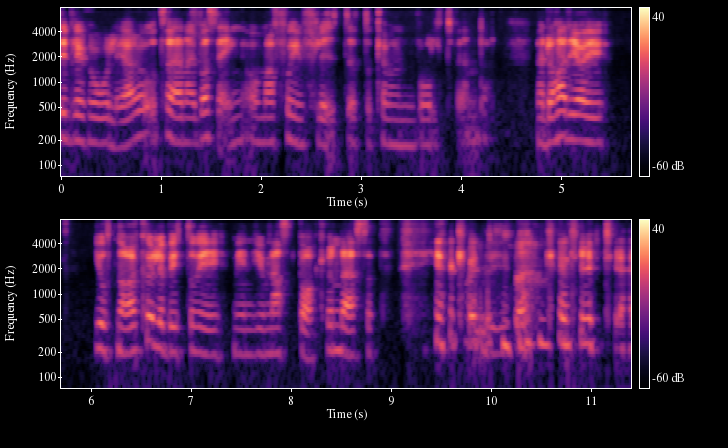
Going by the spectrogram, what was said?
det blir roligare att träna i bassäng och man får in flytet och kan voltvända. Men då hade jag ju gjort några kullerbyttor i min gymnastbakgrund där så att jag kunde ju, kunde ju det.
